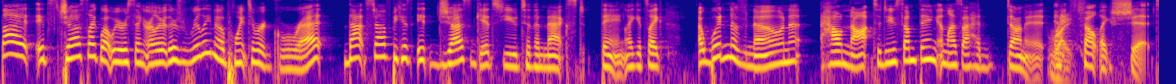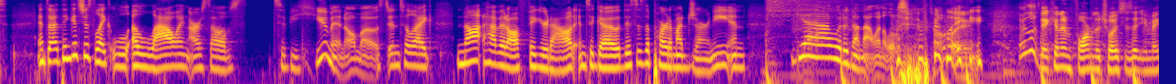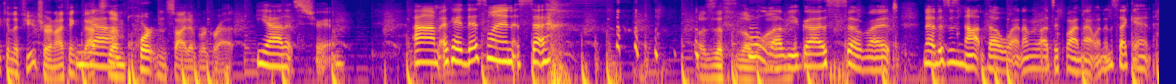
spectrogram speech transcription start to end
But it's just like what we were saying earlier. There's really no point to regret that stuff because it just gets you to the next thing. Like it's like I wouldn't have known how not to do something unless I had done it. And Right. it felt like shit. And so I think it's just like l- allowing ourselves to be human almost and to like not have it all figured out and to go, this is a part of my journey. And yeah, I would have done that one a little differently. Totally. I mean, look, they can inform the choices that you make in the future, and I think that's Yeah. the important side of regret. Yeah, that's true. Um, okay, this one said. Oh, Is this the I one? love you guys so much. No, this is not the one. I'm about to find that one in a second.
